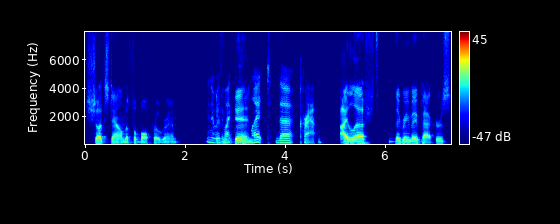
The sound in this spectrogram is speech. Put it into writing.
shuts down the football program. And it was and like, then, what the crap? I left the Green Bay Packers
